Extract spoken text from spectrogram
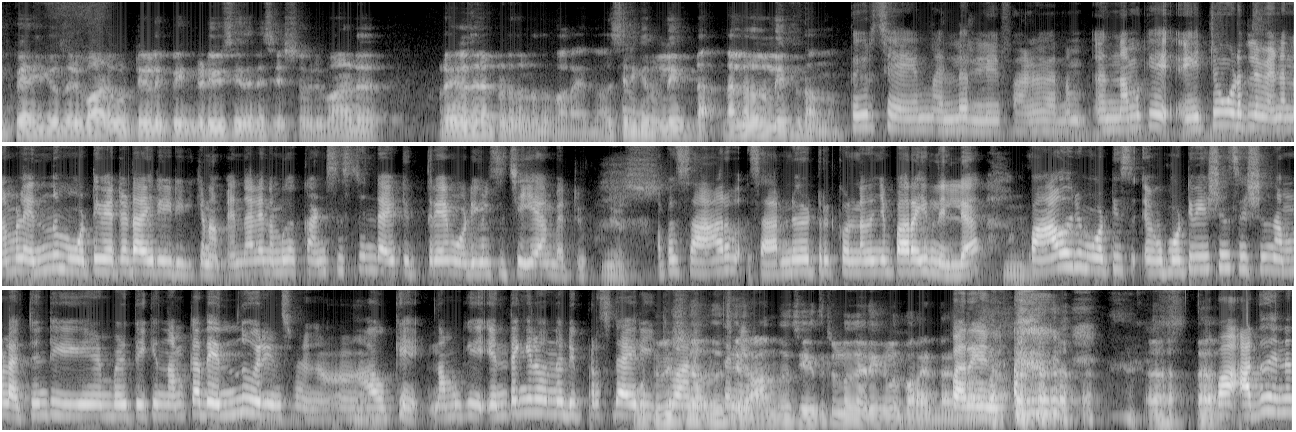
ഇപ്പൊ എനിക്ക് തോന്നുന്നു ഒരുപാട് കുട്ടികൾ ഇപ്പൊ ഇൻട്രൊഡ്യൂസ് ചെയ്തതിനു ശേഷം ഒരുപാട് പ്രയോജനപ്പെടുന്നുണ്ടെന്ന് പറയുന്നു. അത് ശരിക്കും റിലീഫ് നല്ലൊരു റിലീഫ് തന്നു. തീർച്ചയായും നല്ല റിലീഫാണ് കാരണം നമുക്ക് ഏറ്റവും കൂടുതൽ വേണം. നമ്മൾ എന്നും മോട്ടിവേറ്റഡ് ആയിട്ട് ഇരിക്കണം. എന്നാലേ നമുക്ക് കൺസിസ്റ്റന്റ് ആയിട്ട് ഇത്രയും മോഡ്യൂൾസ് ചെയ്യാൻ പറ്റൂ. അപ്പൊ സാറ് സാറിന്റെ ഒരു ട്രിക്ക് ഉണ്ടെന്ന് ഞാൻ പറയുന്നില്ല. അപ്പൊ ആ ഒരു മോട്ടിവേഷൻ സെഷൻ നമ്മൾ അറ്റൻഡ് ചെയ്യുമ്പോഴത്തേക്കും നമുക്ക് അത് എന്നും ഒരു ഇൻസ്പിറേഷൻ ആ ഓക്കെ നമുക്ക് എന്തെങ്കിലും ഒന്ന് ഡിപ്രസ്ഡ് ആയിരിക്കുവാണെങ്കിൽ പറയണ്ട അപ്പൊ അത് തന്നെ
